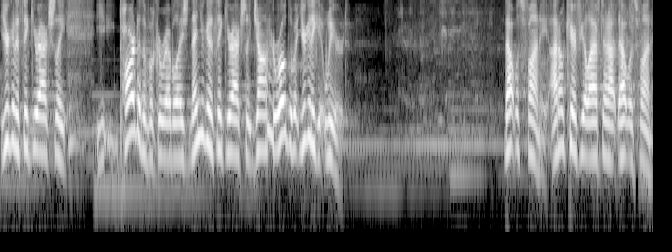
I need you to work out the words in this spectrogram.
you're going to think you're actually part of the book of Revelation. Then you're going to think you're actually John who wrote the book. You're going to get weird. That was funny. I don't care if you laughed or not, that was funny.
